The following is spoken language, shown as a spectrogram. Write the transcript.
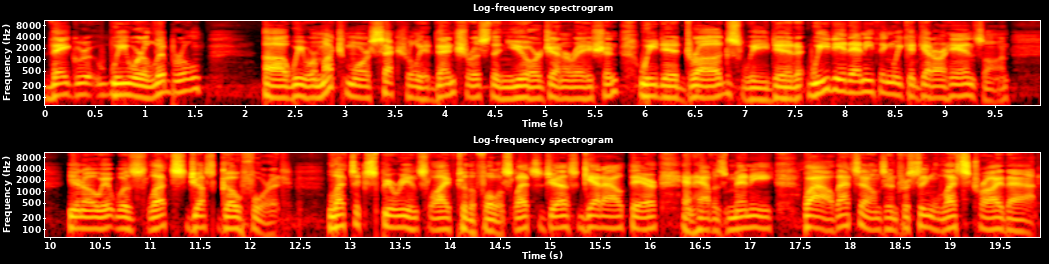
They grew, we were liberal. Uh, we were much more sexually adventurous than your generation. We did drugs. We did we did anything we could get our hands on. You know, it was let's just go for it. let's experience life to the fullest. Let's just get out there and have as many. Wow, that sounds interesting. Let's try that.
